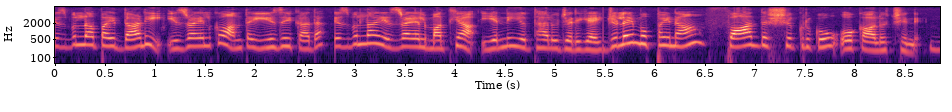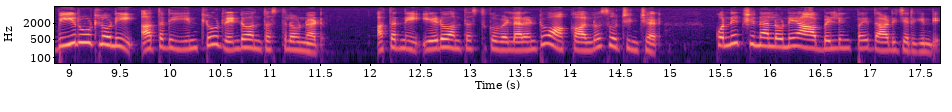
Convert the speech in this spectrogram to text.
హిజ్బుల్లాపై దాడి ఇజ్రాయెల్కు అంత ఈజీ కాదా? హిజ్బుల్లా ఇజ్రాయెల్ మధ్య ఎన్ని యుద్ధాలు జరిగాయి? జూలై ముప్పైన ఫాద్ షుక్రుకు ఓ కాల్ వచ్చింది బీరూట్లోని అతడి ఇంట్లో రెండో అంతస్తులో ఉన్నాడు. అతన్ని ఏడో అంతస్తుకు వెళ్ళారంటూ ఆ కాల్లో సూచించారు. కొన్ని క్షణాల్లోనే ఆ బిల్డింగ్ పై దాడి జరిగింది.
